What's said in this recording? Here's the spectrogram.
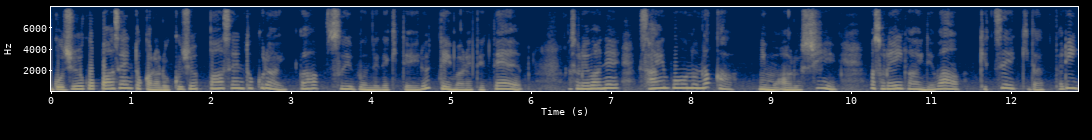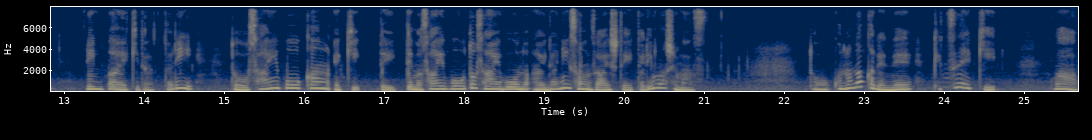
55%から60%くらいが水分でできているって言われててそれはね細胞の中にもあるしそれ以外では血液だったりリンパ液だったりと細胞間液って言って、まあ、細胞と細胞の間に存在していたりもします。とこの中でね血液は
